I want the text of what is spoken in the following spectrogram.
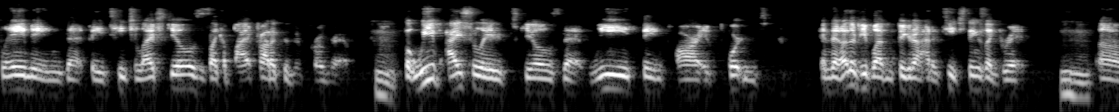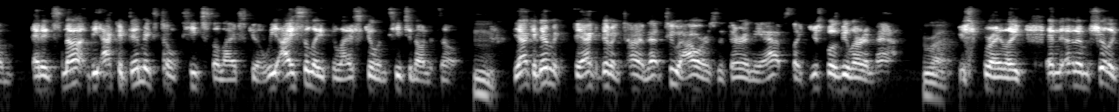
claiming that they teach life skills is like a byproduct of their program. Hmm. But we've isolated skills that we think are important and that other people haven't figured out how to teach. Things like grit. Mm-hmm. Um, and it's not the academics don't teach the life skill. We isolate the life skill and teach it on its own. Hmm. The academic the academic time that two hours that they're in the apps, like you're supposed to be learning math Right. right like and, and i'm sure like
